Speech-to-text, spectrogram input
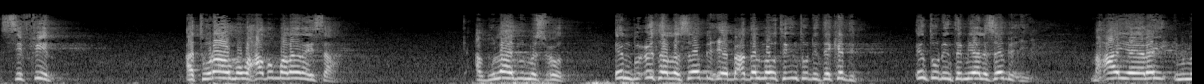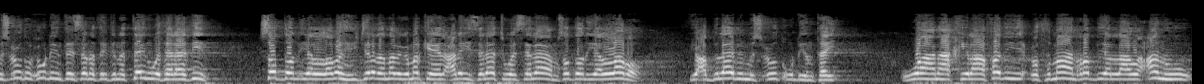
sifiin aturaahuma waxaad u malaynaysaa cabdullahi ibnu mascuud in bucuta la soo bixiyey bacda almowti intuu dhintay kadib intuu dhintay miyaa la soo bixiyey? Maxaa yeelay ibnu mascuud wuxuu dhintay sanata itnatayn wa halaaثiin soddon iyo labo hijrada nabiga ahayd calayhi salaatu wasalaam soddon iyo labo iyo cabdullahi ibn mascuud uu dhintay. Waana khilaafadii cuhmaan radia allahu canhu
